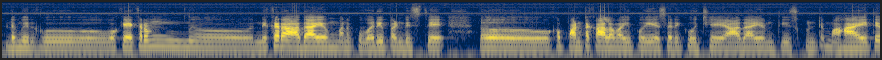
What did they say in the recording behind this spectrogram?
అంటే మీకు ఒక ఎకరం నికర ఆదాయం మనకు వరి పండిస్తే ఒక పంట కాలం అయిపోయేసరికి వచ్చే ఆదాయం తీసుకుంటే మహా అయితే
